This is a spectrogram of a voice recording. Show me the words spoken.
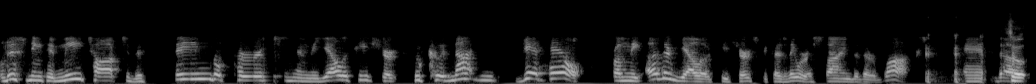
listening to me talk to the single person in the yellow t-shirt who could not get help from the other yellow t-shirts because they were assigned to their blocks. And uh, So,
